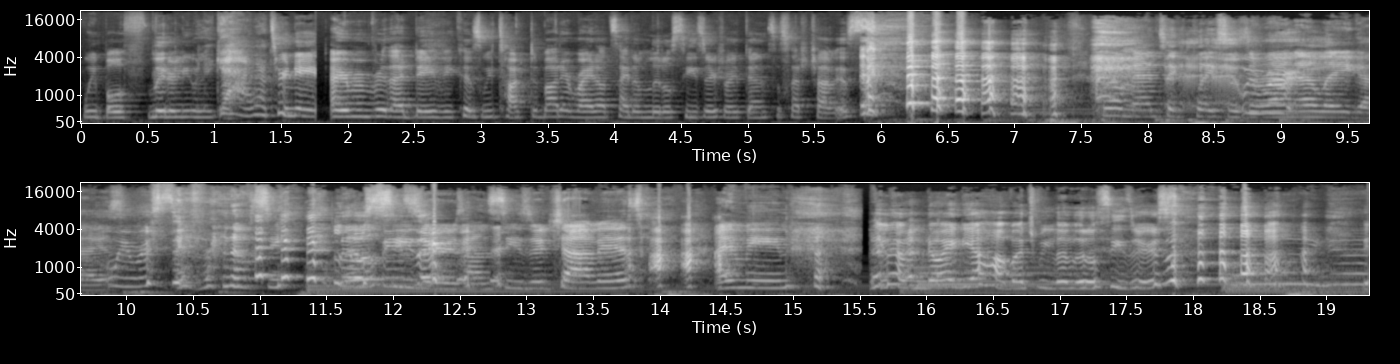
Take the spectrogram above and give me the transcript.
we both literally were like, yeah, that's her name. I remember that day because we talked about it right outside of Little Caesars, right there in Cesar Chavez. Romantic places we around were, LA, guys. We were in front of C- Little, Caesars. Caesars on Cesar Chavez. I mean, you have no idea how much we love Little Caesars. oh my god.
